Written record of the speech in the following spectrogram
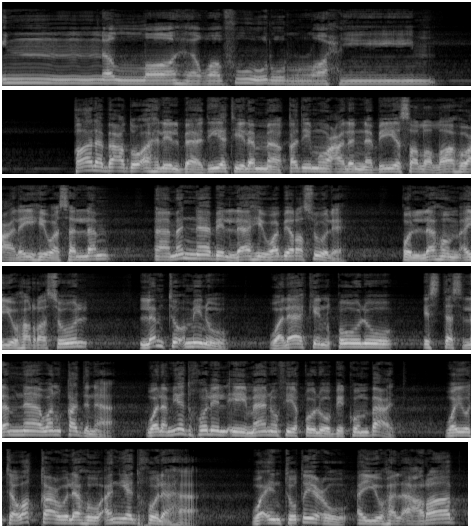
إن الله غفور رحيم. قال بعض أهل البادية لما قدموا على النبي صلى الله عليه وسلم آمنا بالله وبرسوله. قل لهم أيها الرسول لم تؤمنوا ولكن قولوا استسلمنا وانقدنا ولم يدخل الإيمان في قلوبكم بعد ويتوقع له أن يدخلها. وإن تطيعوا أيها الأعراب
